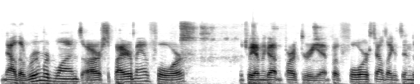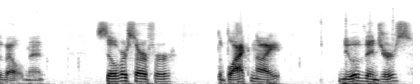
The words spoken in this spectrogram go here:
Now the rumored ones are Spider-Man 4, which we haven't gotten part 3 yet, but 4 sounds like it's in development. Silver Surfer, The Black Knight, New Avengers.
